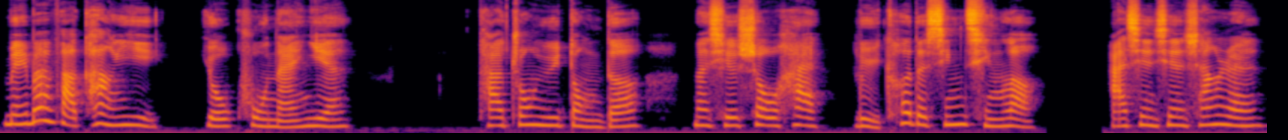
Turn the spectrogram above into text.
没办法抗议，有苦难言。他终于懂得那些受害。旅客的心情了。阿宪宪商人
